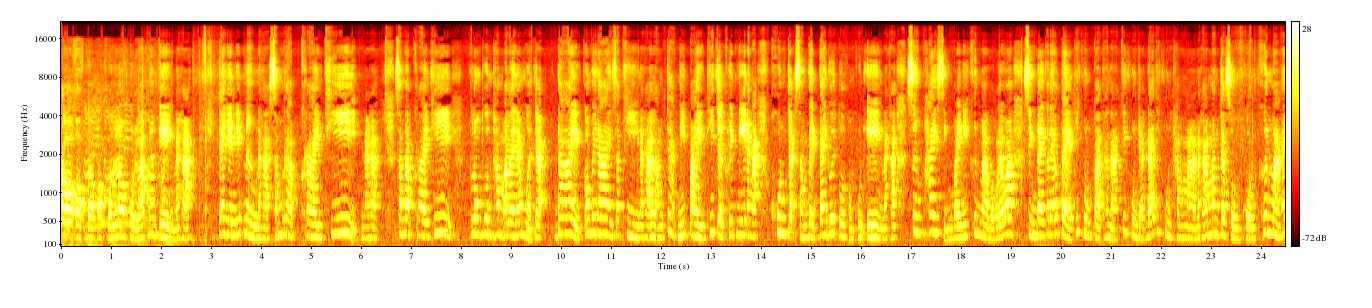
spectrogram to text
รอออกดอกออกผลรอผลลัพธ์นั่นเองนะคะ ใจเย็นนิดนึงนะคะสำหรับใครที่นะคะสำหรับใครที่ลงทุนทำอะไรแล้วเหมือนจะได้ก็ไม่ได้สักทีนะคะ หลังจากนี้ไปที่เจอคลิปนี้นะคะ คุณจะสำเร็จได้ด้วยตัวของคุณเองนะคะ ซึ่งไพ่สิงห์ใบนี้ขึ้นมาบอกแล้วว่า สิ่งใดก็แล้วแต่ที่คุณปรารถนาที่คุณอยากได้ที่คุณทำมานะคะ มันจะส่งผลขึ้นมาให้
